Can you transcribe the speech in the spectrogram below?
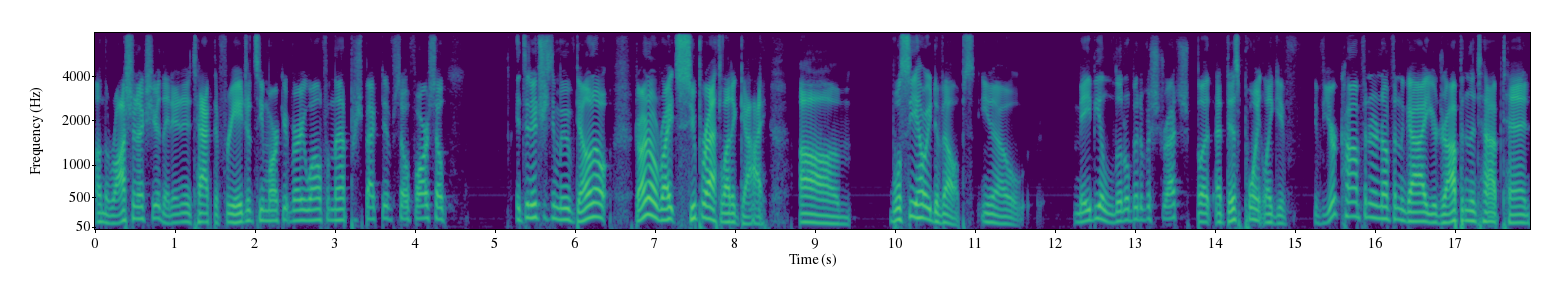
on the roster next year. They didn't attack the free agency market very well from that perspective so far. So it's an interesting move. Darnell, Darnell Wright, super athletic guy. Um, we'll see how he develops. You know, maybe a little bit of a stretch, but at this point, like if if you're confident enough in the guy, you're dropping the top ten.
